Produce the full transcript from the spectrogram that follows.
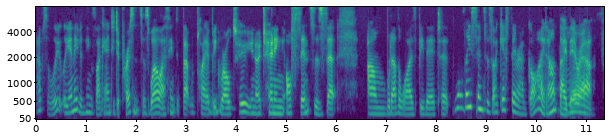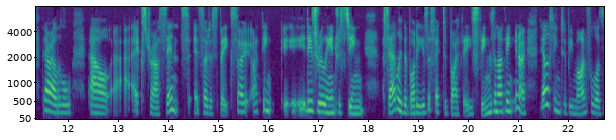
Absolutely, and even things like antidepressants as well. I think that that would play a big mm-hmm. role too. You know, turning off senses that um, would otherwise be there to. Well, these senses, I guess, they're our guide, aren't they? Mm. They're our they're our little our extra sense, so to speak. So I think it is really interesting. Sadly, the body is affected by these things, and I think you know the other thing to be mindful of,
